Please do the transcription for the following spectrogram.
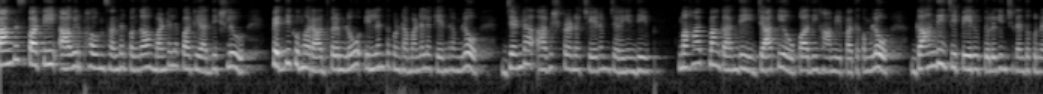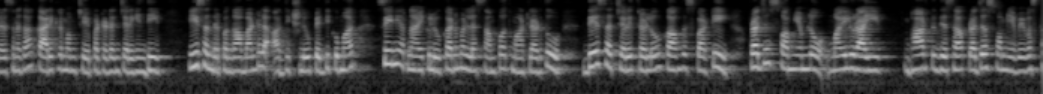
కాంగ్రెస్ పార్టీ ఆవిర్భావం సందర్భంగా మండల పార్టీ అధ్యక్షులు పెద్ది కుమార్ ఆధ్వర్యంలో ఇల్లంతకుంట మండల కేంద్రంలో జెండా ఆవిష్కరణ చేయడం జరిగింది. మహాత్మా గాంధీ జాతీయ ఉపాధి హామీ పథకంలో గాంధీజీ పేరు తొలగించినందుకు నిరసనగా కార్యక్రమం చేపట్టడం జరిగింది. ఈ సందర్భంగా మండల అధ్యక్షులు పెద్దికుమార్ సీనియర్ నాయకులు కనుమల్ల సంపత్ మాట్లాడుతూ దేశ చరిత్రలో కాంగ్రెస్ పార్టీ ప్రజాస్వామ్యంలో మైలురాయి. భారతదేశ ప్రజాస్వామ్య వ్యవస్థ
